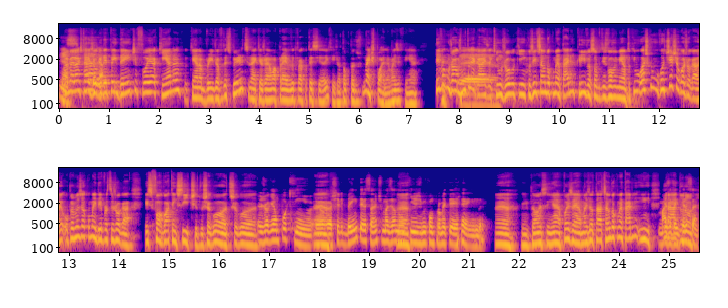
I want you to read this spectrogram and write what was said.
Yes. A melhor história de jogo independente foi a Kena, Kena Breed of the Spirits, né? Que já é uma prévia do que vai acontecer. Enfim, já tô com todos. Não é spoiler, mas enfim, é. Teve alguns jogos muito é. legais aqui, um jogo que inclusive saiu um documentário incrível sobre desenvolvimento, que eu acho que o Rotier chegou a jogar, ou pelo menos eu recomendei pra você jogar. Esse Forgotten City, tu chegou... Tu chegou... Eu joguei um pouquinho, é. eu achei ele bem interessante, mas eu não é. quis me comprometer ele ainda. É, então assim, é, pois é, mas eu tava saindo um documentário mas é irado é no,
